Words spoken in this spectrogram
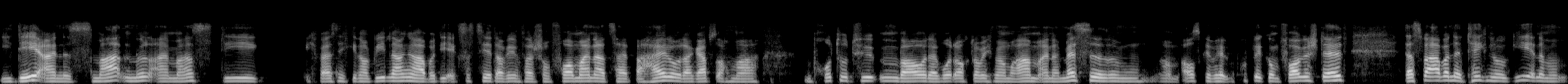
Idee eines smarten Mülleimers, die, ich weiß nicht genau wie lange, aber die existiert auf jeden Fall schon vor meiner Zeit bei Heilo. Da gab es auch mal einen Prototypenbau, der wurde auch, glaube ich, mal im Rahmen einer Messe einem ausgewählten Publikum vorgestellt. Das war aber eine Technologie in einem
